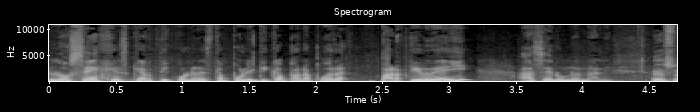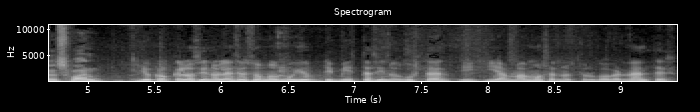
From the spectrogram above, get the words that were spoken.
los ejes que articulan esta política para poder partir de ahí hacer un análisis. Eso es, Juan. Yo creo que los sinolenses somos muy optimistas y nos gustan y, amamos a nuestros gobernantes.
